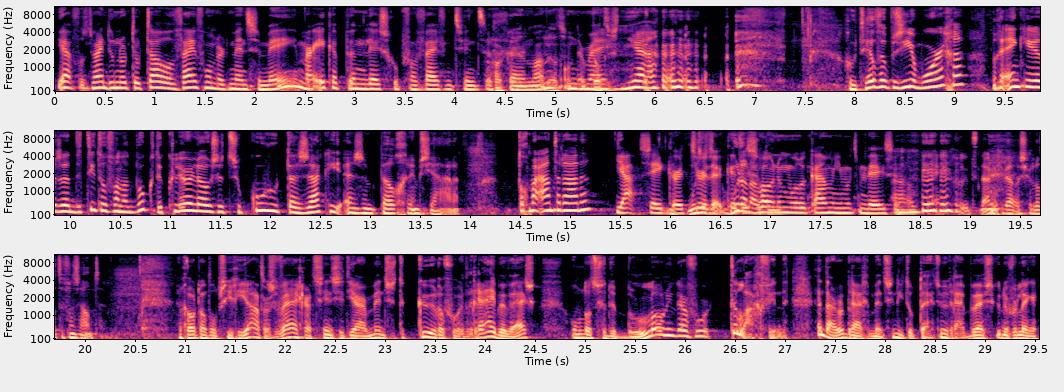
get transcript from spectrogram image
Ja, volgens mij doen er totaal wel 500 mensen mee. Maar ik heb een leesgroep van 25 okay, uh, man dat, onder mij. Is... Ja. Goed, heel veel plezier morgen. Nog één keer de titel van het boek. De kleurloze Tsukuru Tazaki en zijn pelgrimsjaren. Toch maar aan te raden? Ja, zeker, tuurlijk. Het, het is gewoon een Murakami, je moet hem lezen. Ah, okay, goed, dankjewel Charlotte van Zanten. Een groot aantal psychiaters weigert sinds dit jaar mensen te keuren voor het rijbewijs... omdat ze de beloning daarvoor te laag vinden. En daardoor dreigen mensen niet op tijd hun rijbewijs te kunnen verlengen.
